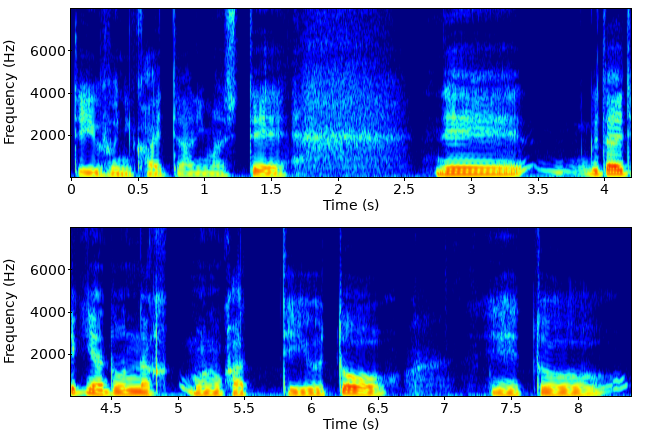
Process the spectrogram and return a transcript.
ていうふうに書いてありまして、で、具体的にはどんなものかっていうと、えっ、ー、と、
